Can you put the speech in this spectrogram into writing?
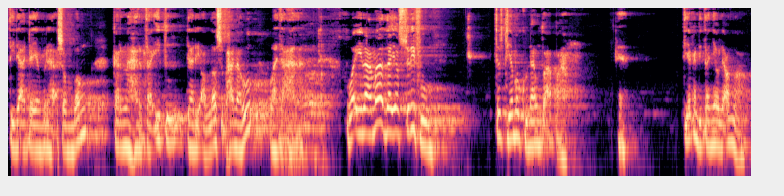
Tidak ada yang berhak sombong Karena harta itu dari Allah subhanahu wa ta'ala Wa ila madza yasrifu. Terus dia mau guna untuk apa? Ya. Dia akan ditanya oleh Allah.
